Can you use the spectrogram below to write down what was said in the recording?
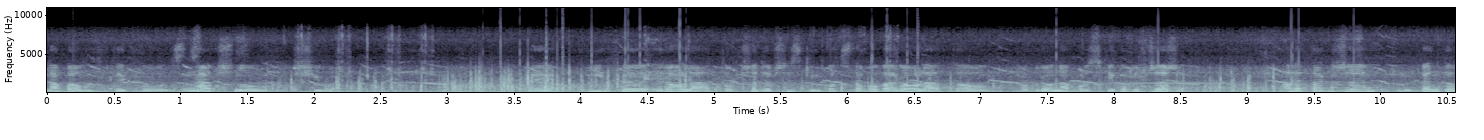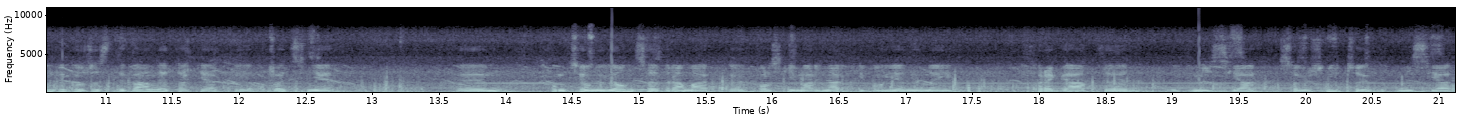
na Bałtyku znaczną siłę. Ich rola to przede wszystkim podstawowa rola to obrona polskiego wybrzeża, ale także będą wykorzystywane, tak jak obecnie funkcjonujące w ramach polskiej marynarki wojennej fregaty w misjach sojuszniczych, w misjach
